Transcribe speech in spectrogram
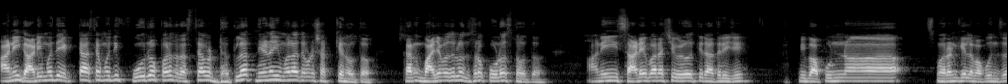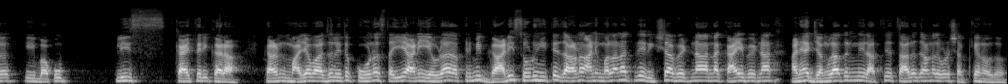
आणि गाडीमध्ये एकटा असल्यामुळे ती फोर परत रस्त्यावर ढकलत नेणंही मला तेवढं शक्य नव्हतं. कारण माझ्या बाजूला दुसरं कोणच नव्हतं. आणि साडेबाराची वेळ होती रात्रीची. मी बापूंना स्मरण केलं बापूंचं की बापू प्लीज काहीतरी करा. कारण माझ्या बाजूला इथे कोणच नाही आहे आणि एवढ्या रात्री मी गाडी सोडून इथे जाणं आणि मला ना तिथे रिक्षा भेटणार ना काय भेटणार आणि ह्या जंगलातून मी रात्री चालत जाणं एवढं शक्य नव्हतं.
